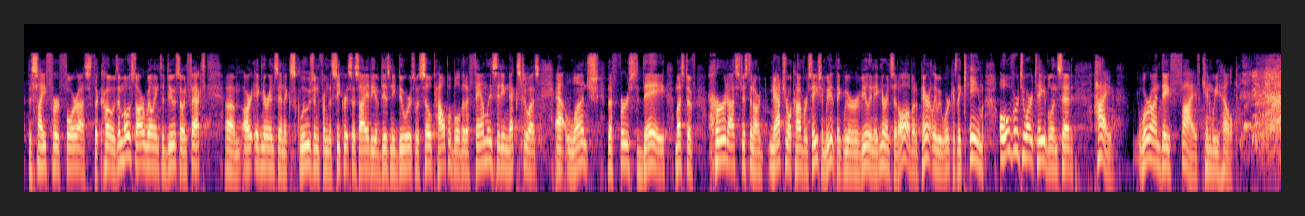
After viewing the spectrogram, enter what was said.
Decipher for us the codes. And most are willing to do so. In fact, um, our ignorance and exclusion from the secret society of Disney doers was so palpable that a family sitting next to us at lunch the first day must have heard us just in our natural conversation. We didn't think we were revealing ignorance at all, but apparently we were because they came over to our table and said, Hi, we're on day five. Can we help?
